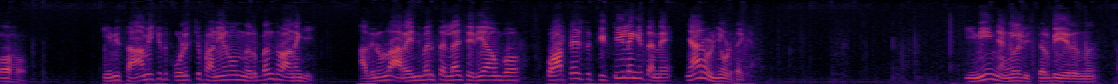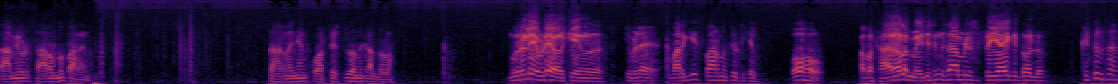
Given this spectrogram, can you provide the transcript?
ഓഹോ. ഇനി സ്വാമിക്ക് ഇത് പൊളിച്ച് പണിയണമെന്ന് നിർബന്ധമാണെങ്കിൽ അതിനുള്ള അറേഞ്ച്മെന്റ്സ് എല്ലാം ശരിയാവുമ്പോ ക്വാർട്ടേഴ്സ് കിട്ടിയില്ലെങ്കിൽ തന്നെ ഞാൻ ഒഴിഞ്ഞു കൊടുത്തേക്കാം. ഇനിയും ഞങ്ങളെ ഡിസ്റ്റർബ് ചെയ്യരുതെന്ന് സ്വാമിയോട് സാറൊന്ന് പറയണം. സാറിനെ ഞാൻ ക്വാർട്ടേഴ്സിൽ വന്ന് കണ്ടോളാം. മുരളി എവിടെ വർക്ക് ചെയ്യുന്നത്? ഇവിടെ വർഗീസ് ഫാർമസ്യൂട്ടിക്കൽ ഓഹോ അപ്പൊ ധാരാളം മെഡിസിൻ സാമ്പിൾസ് ഫ്രീ ആയി കിട്ടുമല്ലോ? കിട്ടും സാർ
